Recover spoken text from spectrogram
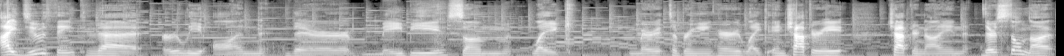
I do think that early on there may be some like merit to bringing her like in chapter 8, chapter 9, there's still not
